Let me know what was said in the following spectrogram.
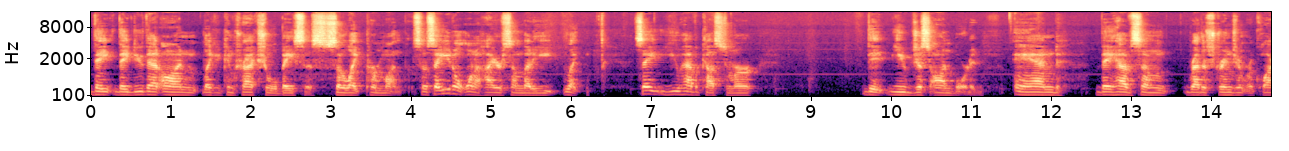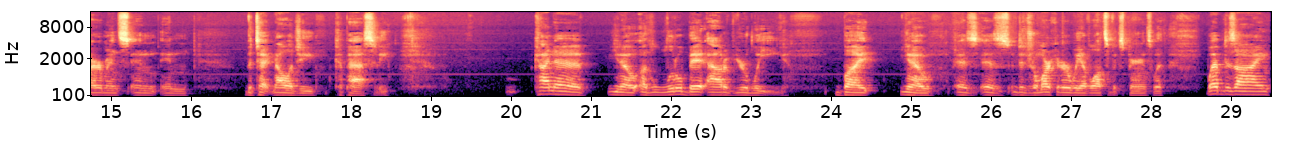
they they do that on like a contractual basis, so like per month. So say you don't want to hire somebody like say you have a customer that you just onboarded and they have some rather stringent requirements in in the technology capacity kind of you know a little bit out of your league, but you know as as a digital marketer we have lots of experience with web design,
